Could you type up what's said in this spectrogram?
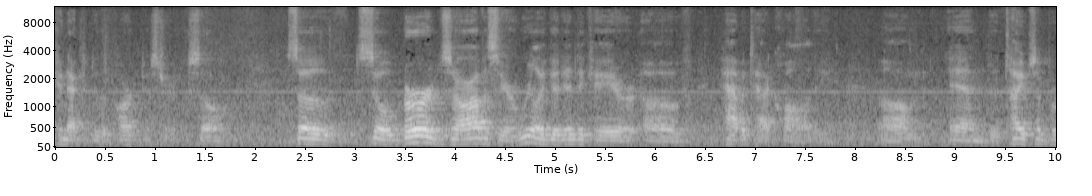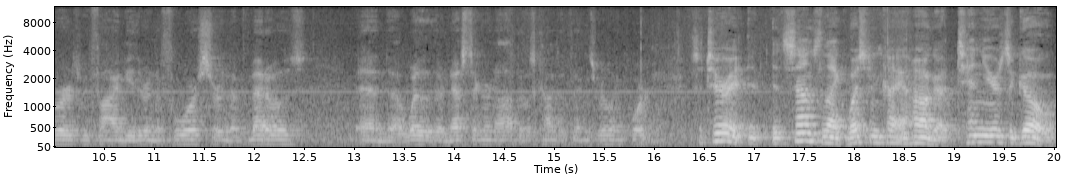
connected to the park district. So, so, so birds are obviously a really good indicator of habitat quality. Um, and the types of birds we find either in the forest or in the meadows and uh, whether they're nesting or not, those kinds of things really important. So Terry, it, it sounds like Western Cuyahoga 10 years ago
